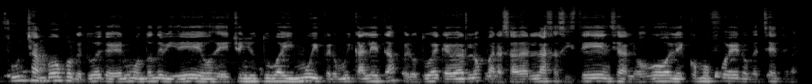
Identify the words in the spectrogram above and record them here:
fue un chambón porque tuve que ver un montón de videos. De hecho, en YouTube hay muy, pero muy caletas, pero tuve que verlos para saber las asistencias, los goles, cómo fueron, etcétera.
